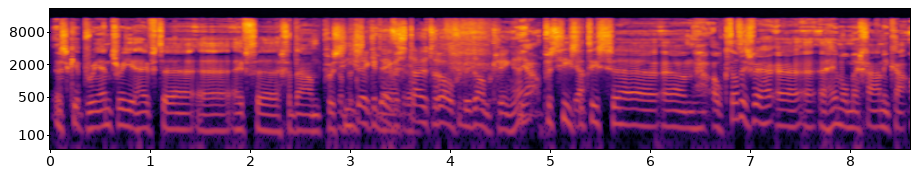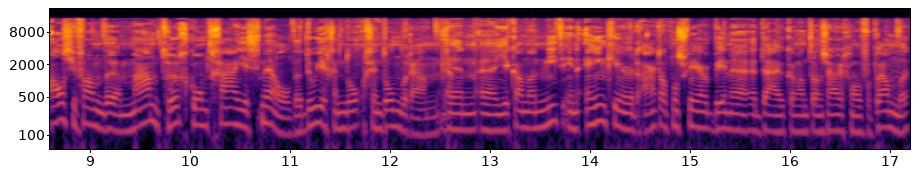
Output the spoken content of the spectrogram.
een skip re-entry heeft, eh, eh, heeft eh, gedaan. Precies. Dat betekent even stuiteren over de dampkring, hè? ja, precies. Ja. Het is, eh, ehm, ook dat is weer eh, helemaal mechanica. Als je van de maan terugkomt, ga je snel. Daar doe je geen, don- geen donder aan. En eh, je kan dan niet in één keer de aardatmosfeer binnen duiken, want dan zou je gewoon verbranden.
